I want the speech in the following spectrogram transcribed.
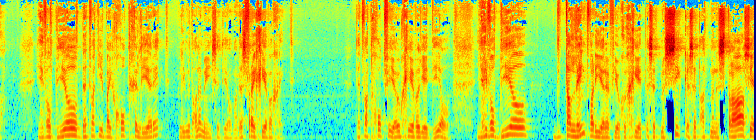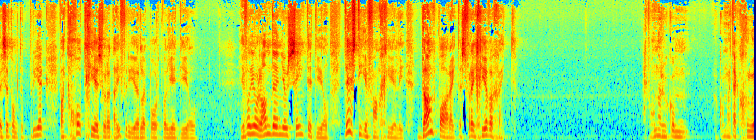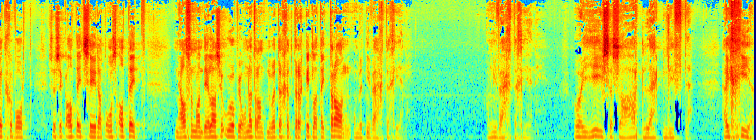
Jy wil deel dit wat jy by God geleer het, wil jy met ander mense deel, maar dis vrygewigheid. Dit wat God vir jou gee, wil jy deel. Jy wil deel die talent wat die Here vir jou gegee het. Is dit musiek, is dit administrasie, is dit om te preek wat God gee sodat hy verheerlik word, wil jy deel. Jy wil jou rande en jou sente deel. Dis die evangelie. Dankbaarheid is vrygewigheid. Ek wonder hoekom hoekom het ek groot geword soos ek altyd sê dat ons altyd Nelson Mandela se oë op die 100 rand note gedruk het laat hy traan om dit nie weg te gee nie. Om nie weg te gee nie. O Jesus se hart lek liefde. Hy gee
